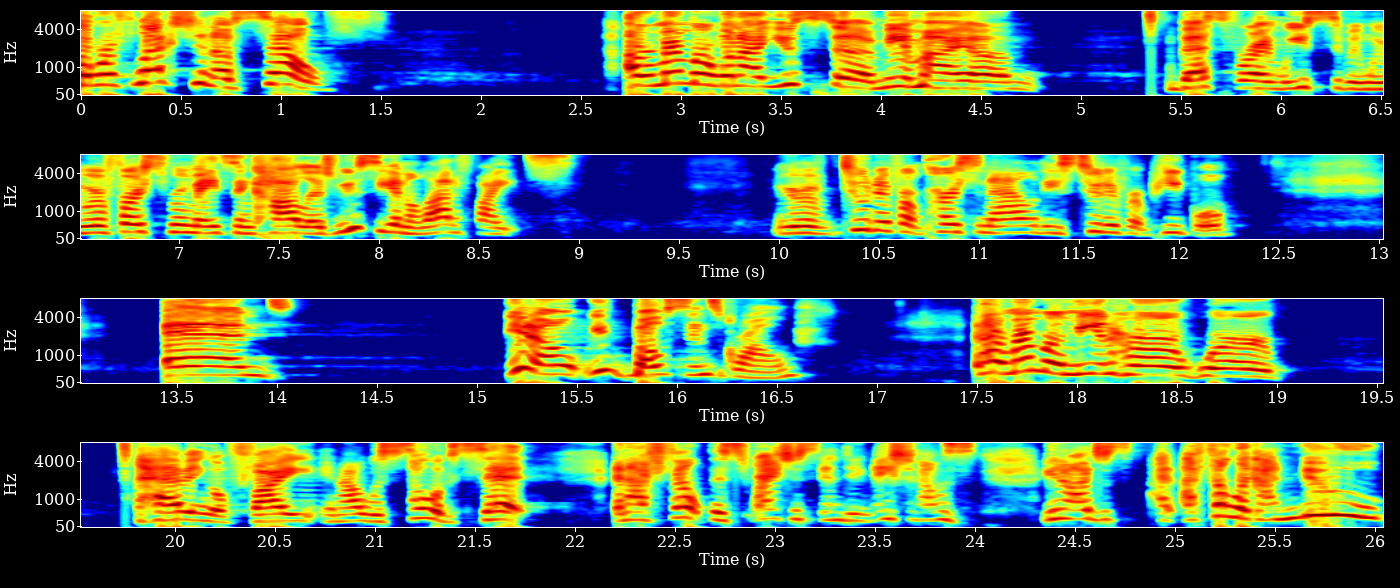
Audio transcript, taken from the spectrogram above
A reflection of self. I remember when I used to, me and my um, best friend, we used to, when we were first roommates in college, we used to get in a lot of fights. We were two different personalities, two different people. And, you know, we've both since grown. And I remember me and her were having a fight, and I was so upset and I felt this righteous indignation. I was, you know, I just, I, I, felt like I knew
